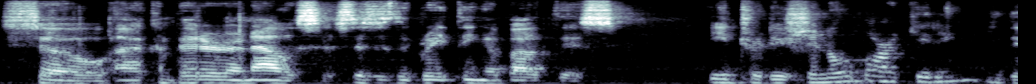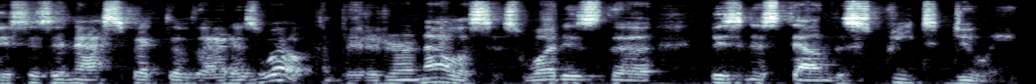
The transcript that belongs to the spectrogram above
So uh, competitor analysis. This is the great thing about this. In traditional marketing, this is an aspect of that as well. Competitor analysis. What is the business down the street doing?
